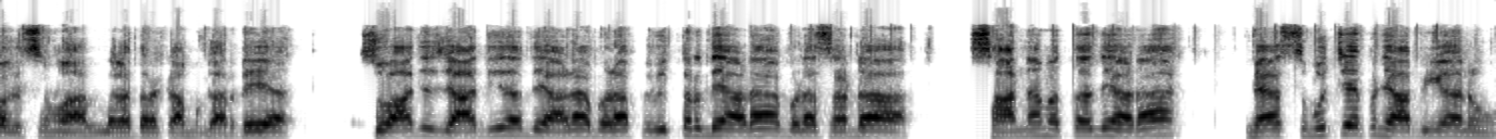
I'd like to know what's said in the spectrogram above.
ਭਗਤ ਸਿੰਘ ਮਾਨ ਲਗਾਤਾਰ ਕੰਮ ਕਰਦੇ ਆ। ਸੋ ਅੱਜ ਆਜ਼ਾਦੀ ਦਾ ਦਿਹਾੜਾ ਬੜਾ ਪਵਿੱਤਰ ਦਿਹਾੜਾ ਬੜਾ ਸਾਡਾ ਸਾਨਾਮਤਾ ਦਿਹਾੜਾ। ਮੈਂ ਸਮੁੱਚੇ ਪੰਜਾਬੀਆਂ ਨੂੰ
